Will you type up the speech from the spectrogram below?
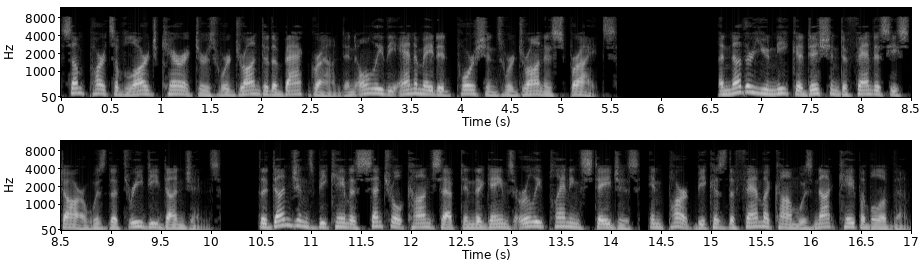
some parts of large characters were drawn to the background and only the animated portions were drawn as sprites. Another unique addition to Phantasy Star was the 3D dungeons. The dungeons became a central concept in the game's early planning stages, in part because the Famicom was not capable of them.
